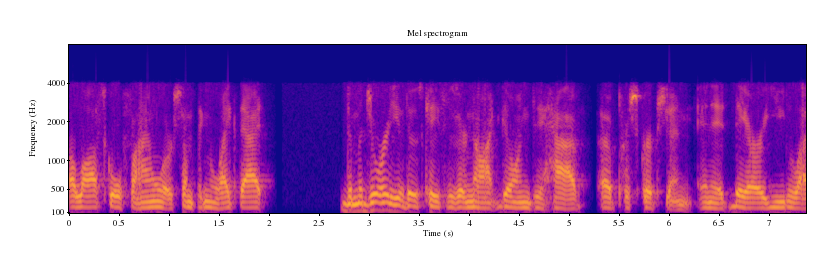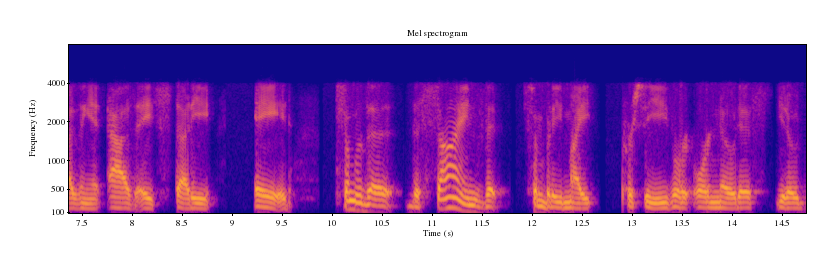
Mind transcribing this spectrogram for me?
a law school final or something like that, the majority of those cases are not going to have a prescription and it, they are utilizing it as a study aid. Some of the, the signs that somebody might perceive or, or notice, you know,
